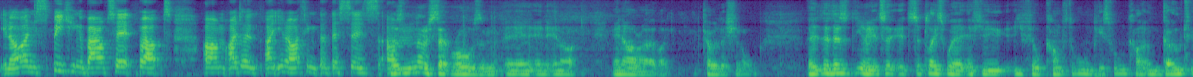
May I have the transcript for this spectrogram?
you know, I'm speaking about it, but um, I don't, I, you know, I think that this is There's um, no set rules in in, in, in our in our uh, like coalition or There- there- There's, you know, it's a it's a place where if you you feel comfortable and peaceful and kind and go to,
